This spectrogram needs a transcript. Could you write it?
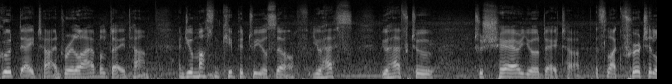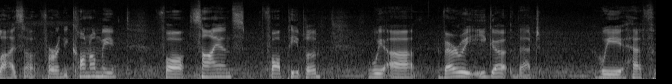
good data and reliable data, and you mustn't keep it to yourself. You have, you have to, to share your data. It's like fertilizer for an economy, for science, for people. We are very eager that we have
